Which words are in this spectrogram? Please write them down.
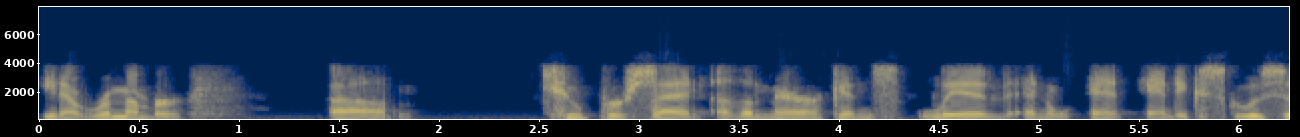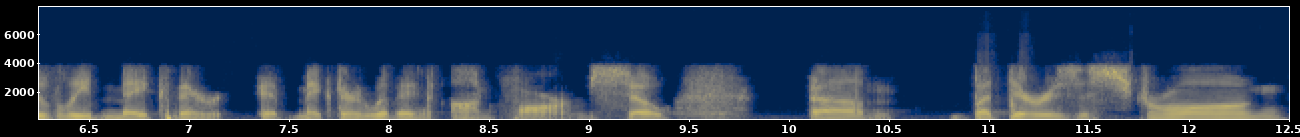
you know. Remember, um, two percent of Americans live and, and, and exclusively make their make their living on farms. So, um, but there is a strong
